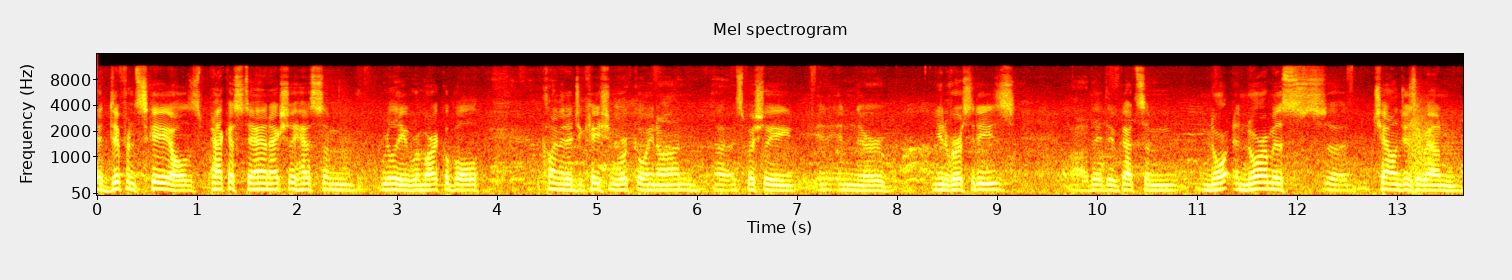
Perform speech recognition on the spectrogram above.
at different scales. Pakistan actually has some really remarkable climate education work going on, uh, especially in, in, their universities. Uh, they, have got some enormous uh, challenges around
